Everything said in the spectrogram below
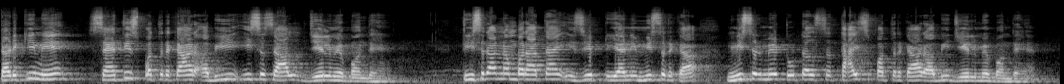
टर्की में सैंतीस पत्रकार अभी इस साल जेल में बंद हैं। तीसरा नंबर आता है इजिप्ट, यानी मिस्र का। मिस्र में टोटल सत्ताईस पत्रकार अभी जेल में बंद हैं।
